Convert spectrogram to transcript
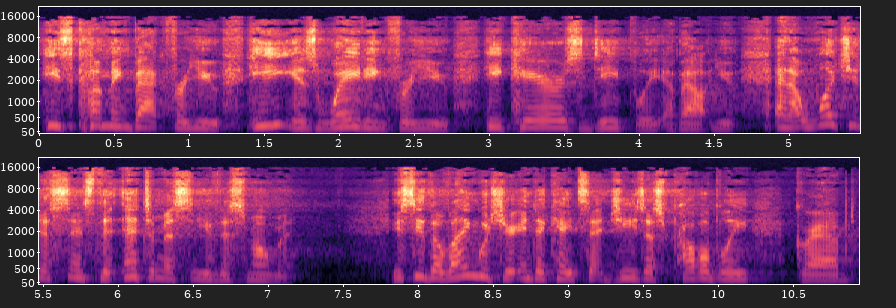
He's coming back for you. He is waiting for you. He cares deeply about you. And I want you to sense the intimacy of this moment. You see, the language here indicates that Jesus probably grabbed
